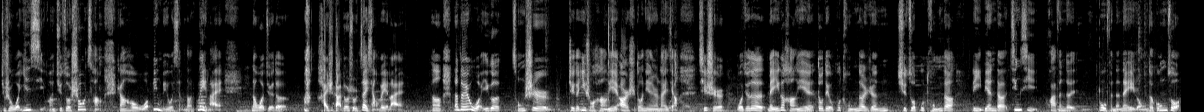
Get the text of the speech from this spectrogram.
就是我因喜欢去做收藏，然后我并没有想到未来。那我觉得啊，还是大多数在想未来。嗯，那对于我一个从事这个艺术行业二十多年人来讲，其实我觉得每一个行业都得有不同的人去做不同的。里边的精细划分的部分的内容的工作，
